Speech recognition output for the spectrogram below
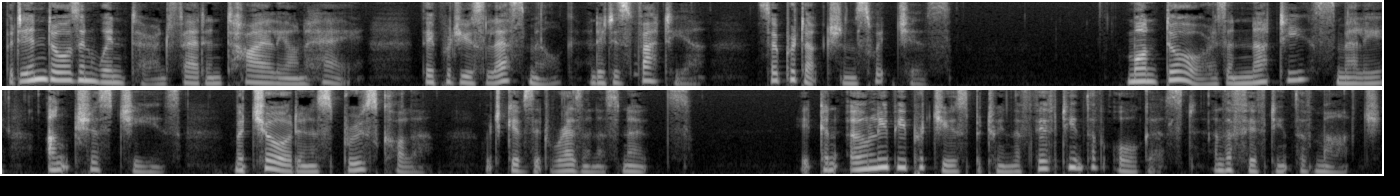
but indoors in winter and fed entirely on hay, they produce less milk and it is fattier, so production switches. Mont d'Or is a nutty, smelly, unctuous cheese, matured in a spruce collar, which gives it resinous notes. It can only be produced between the 15th of August and the 15th of March,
